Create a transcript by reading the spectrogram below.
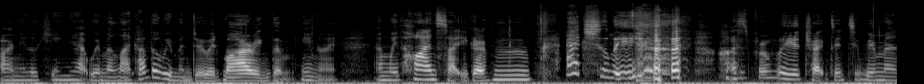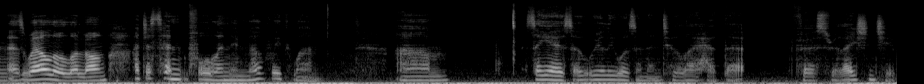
only looking at women like other women do, admiring them, you know. And with hindsight, you go, hmm, actually, I was probably attracted to women as well all along. I just hadn't fallen in love with one. Um, so yeah, so it really wasn't until I had that first relationship.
